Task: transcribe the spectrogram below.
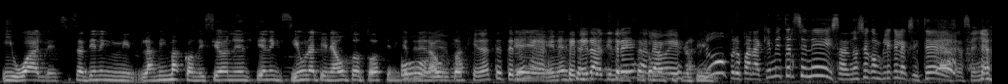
iguales, o sea, tienen las mismas condiciones, tienen, si una tiene auto, todos tienen que tener auto. Imagínate tener, Eh, en ese tener a tres a la vez. No, pero ¿para qué meterse en esa? No se complique la existencia, señor.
